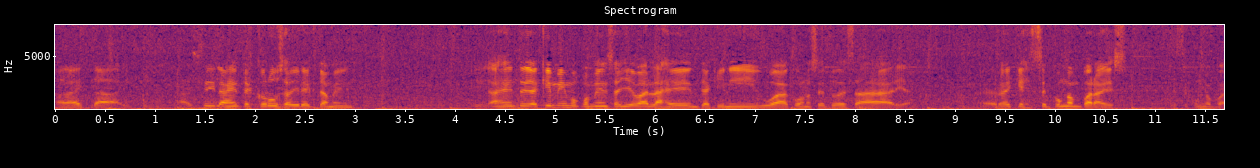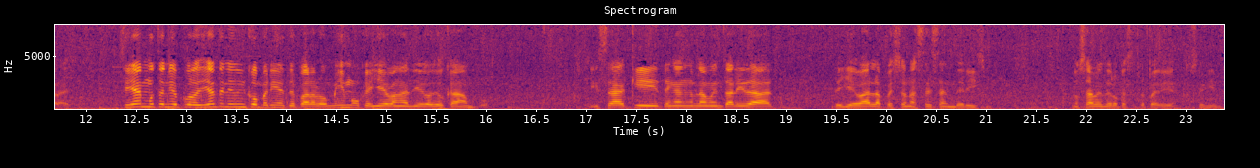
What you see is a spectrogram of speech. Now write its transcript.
para esta área. Así la gente cruza directamente. Y la gente de aquí mismo comienza a llevar la gente a Quinigua, a conocer toda esa área. Pero hay que se pongan para eso. Que se pongan para eso. Si hemos tenido, pero han tenido inconvenientes para lo mismo que llevan a Diego de Ocampo. Quizá aquí tengan la mentalidad de llevar a la persona a hacer senderismo. No saben de lo que se está pidiendo. Seguimos.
